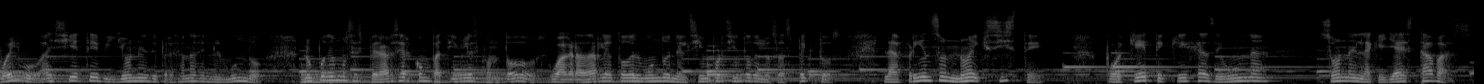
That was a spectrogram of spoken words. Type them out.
Vuelvo, hay 7 billones de personas en el mundo. No podemos esperar ser compatibles con todos o agradarle a todo el mundo en el 100% de los aspectos. La friendzone no existe. ¿Por qué te quejas de una zona en la que ya estabas?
